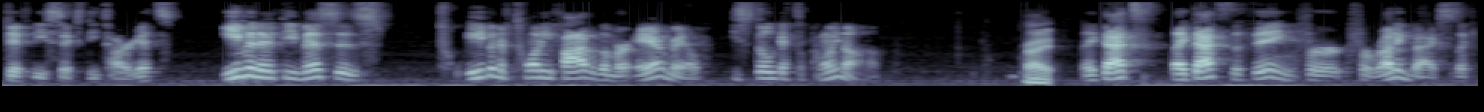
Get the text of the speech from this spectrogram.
50 60 targets. Even if he misses even if 25 of them are airmailed, he still gets a point on them. Right. Like that's like that's the thing for for running backs. Is like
